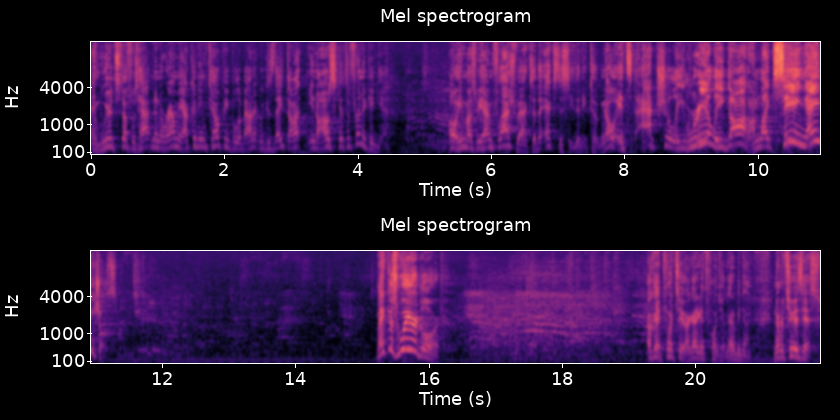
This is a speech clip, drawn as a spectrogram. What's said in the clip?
And weird stuff was happening around me. I couldn't even tell people about it because they thought, you know, I was schizophrenic again. Oh, he must be having flashbacks of the ecstasy that he took. No, it's actually really God. I'm like seeing angels. Make us weird, Lord. Okay, point two. I got to get to point two. I got to be done. Number two is this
